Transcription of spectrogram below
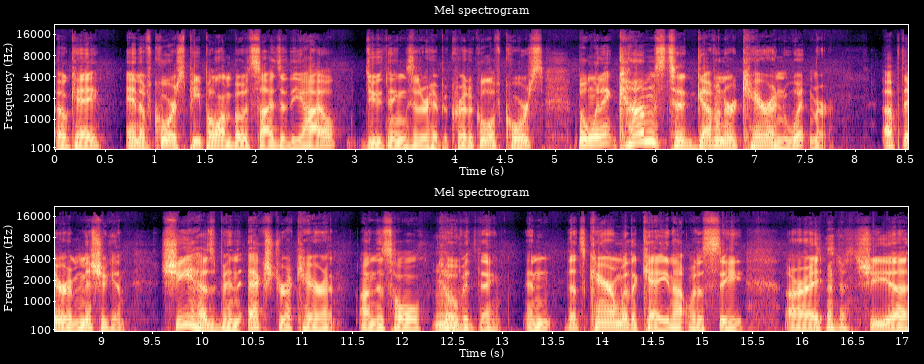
okay? And of course, people on both sides of the aisle do things that are hypocritical, of course. But when it comes to Governor Karen Whitmer up there in Michigan, she has been extra Karen on this whole COVID thing. And that's Karen with a K, not with a C. All right. she uh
